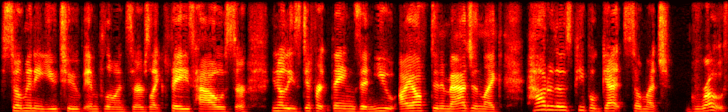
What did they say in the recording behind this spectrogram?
so many YouTube influencers like FaZe House or, you know, these different things. And you, I often imagine like, how do those people get so much growth?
